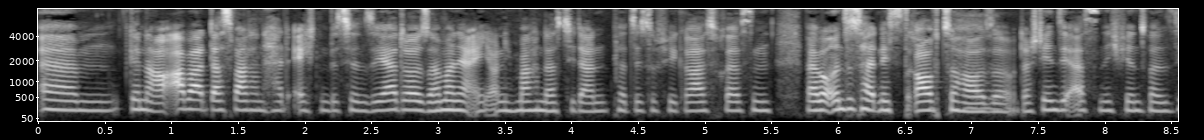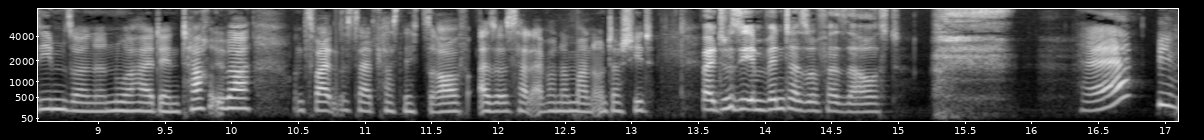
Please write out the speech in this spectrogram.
Ähm, genau, aber das war dann halt echt ein bisschen sehr doll. Soll man ja eigentlich auch nicht machen, dass die dann plötzlich so viel Gras fressen. Weil bei uns ist halt nichts drauf zu Hause. Da stehen sie erst nicht 24-7, sondern nur halt den Tag über. Und zweitens ist halt fast nichts drauf. Also ist halt einfach nochmal ein Unterschied. Weil du sie im Winter so versaust. Hä? Wie,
